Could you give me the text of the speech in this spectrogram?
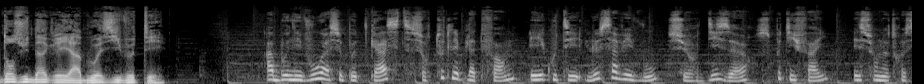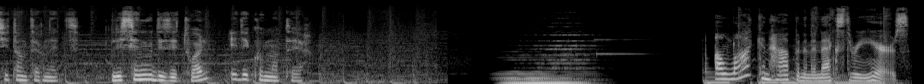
dans une agréable oisiveté. Abonnez-vous à ce podcast sur toutes les plateformes et écoutez Le Savez-vous sur Deezer, Spotify et sur notre site internet. Laissez-nous des étoiles et des commentaires. A lot can happen in the next three years.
